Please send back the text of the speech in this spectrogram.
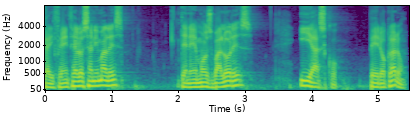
Que a diferencia de los animales, tenemos valores y asco. Pero claro,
